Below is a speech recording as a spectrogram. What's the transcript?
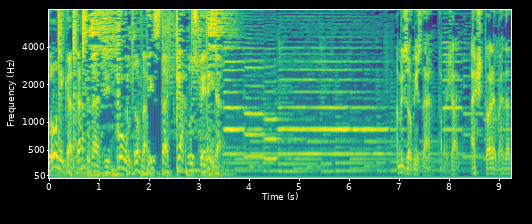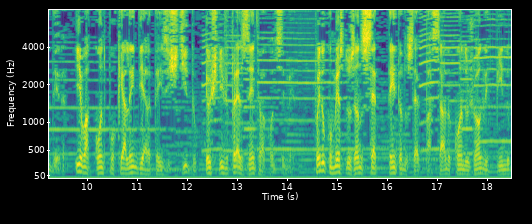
Crônica da Cidade, com o jornalista Carlos Pereira. Amigos ouvintes da Tabajara, a história é verdadeira. E eu a conto porque, além de ela ter existido, eu estive presente ao acontecimento. Foi no começo dos anos 70 do século passado, quando João Agripino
